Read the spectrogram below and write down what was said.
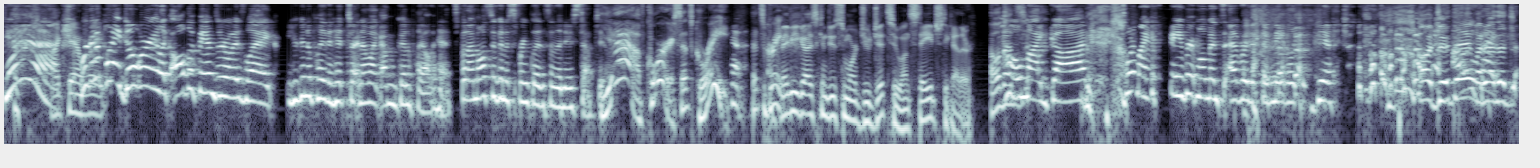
Yeah. I can't We're wait. gonna play. Don't worry. Like all the fans are always like, "You're gonna play the hits right?" And I'm like, "I'm gonna play all the hits," but I'm also gonna sprinkle in some of the new stuff too. Yeah, of course. That's great. That's great. Maybe you guys can do some more jujitsu on stage together. Oh, Oh my god! it's one of my favorite moments ever that they made like a gift. oh, did they? What are like, the-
